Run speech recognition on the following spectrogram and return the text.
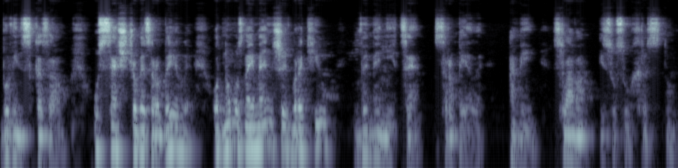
бо Він сказав: усе, що ви зробили, одному з найменших братів, ви мені це зробили. Амінь. Слава Ісусу Христу!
